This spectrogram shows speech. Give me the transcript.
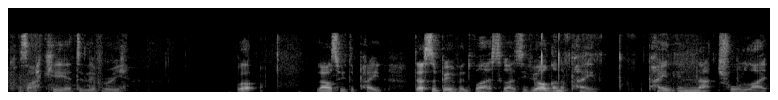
because IKEA delivery, but allows me to paint. That's a bit of advice, guys. If you are going to paint, paint in natural light.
